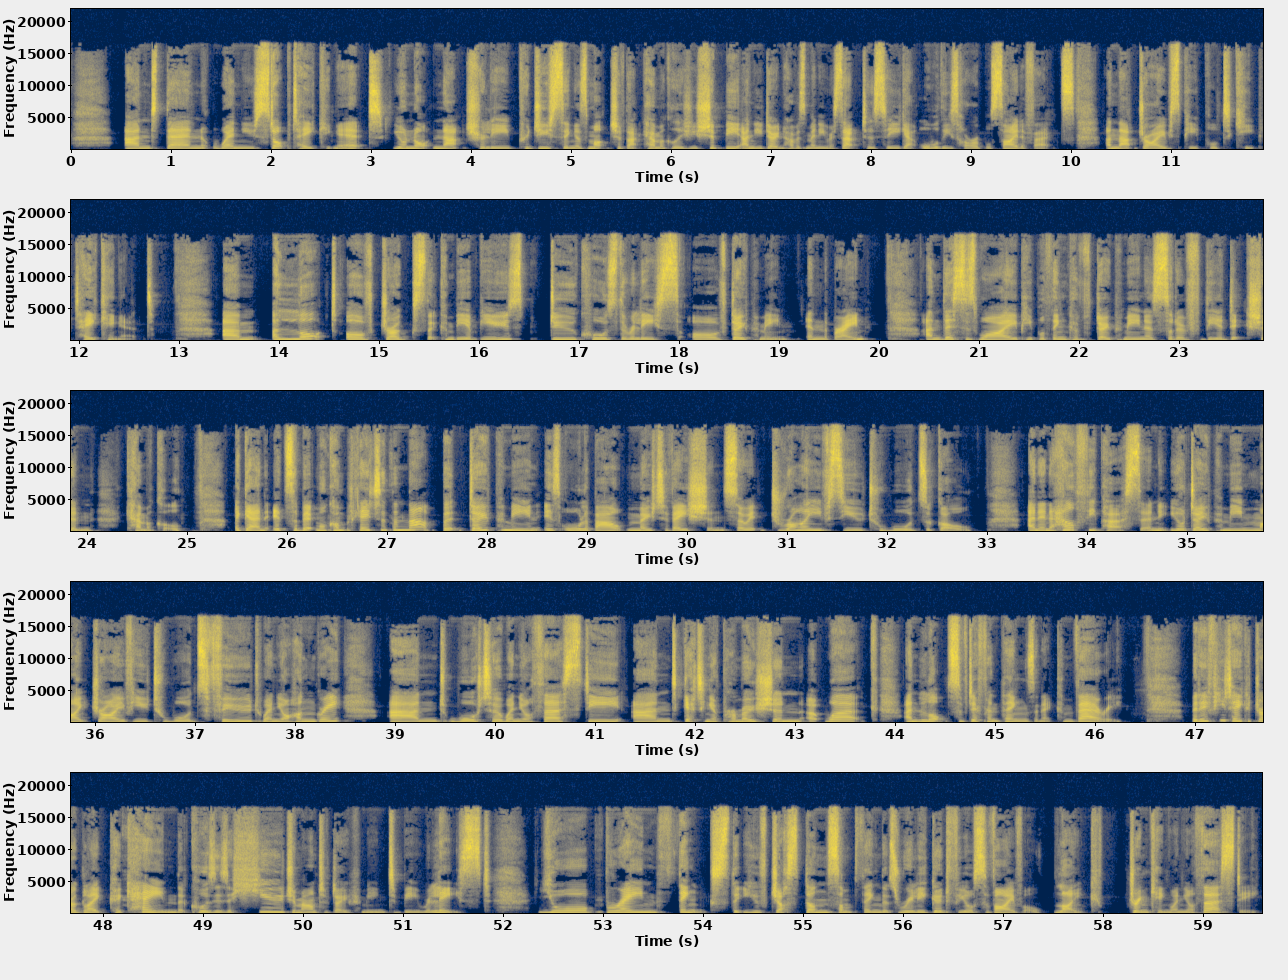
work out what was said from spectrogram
And then when you stop taking it, you're not naturally producing as much of that chemical as you should be, and you don't have as many receptors. So you get all these horrible side effects, and that drives people to keep taking it. Um, a lot of drugs that can be abused do cause the release of dopamine in the brain. And this is why people think of dopamine as sort of the addiction chemical. Again, it's a bit more complicated than that, but dopamine is all about motivation. So it drives you towards a goal. And in a healthy person, your dopamine might drive you towards food when you're hungry and water when you're thirsty and getting a promotion at work and lots of different things, and it can vary. But if you take a drug like cocaine that causes a huge amount of dopamine to be released, your brain thinks that you've just done something that's really good for your survival, like drinking when you're thirsty.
